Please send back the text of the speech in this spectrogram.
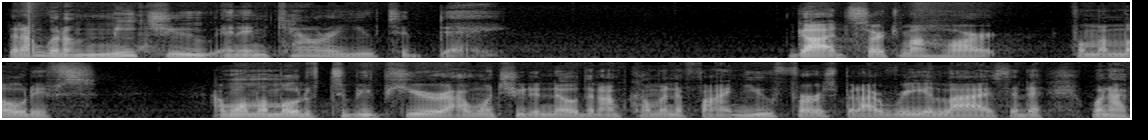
that I'm going to meet you and encounter you today. God, search my heart for my motives. I want my motive to be pure. I want you to know that I'm coming to find you first, but I realize that uh, when I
